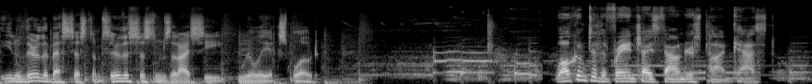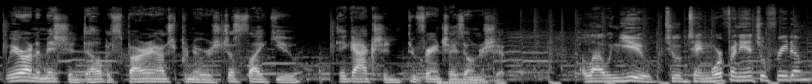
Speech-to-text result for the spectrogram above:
you know, they're the best systems. They're the systems that I see really explode. Welcome to the Franchise Founders Podcast. We are on a mission to help aspiring entrepreneurs just like you take action through franchise ownership, allowing you to obtain more financial freedom,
